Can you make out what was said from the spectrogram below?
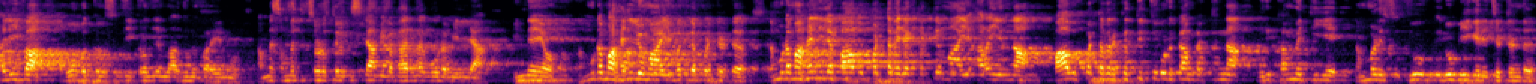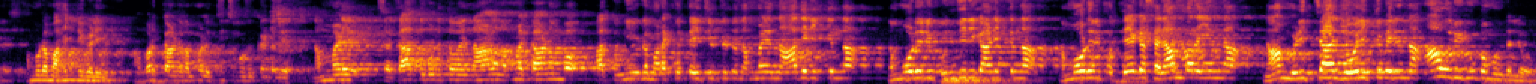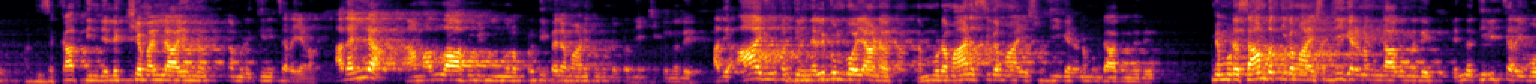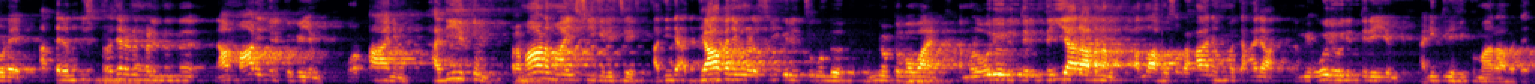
ഖലീഫ അബൂബക്കർ സിദ്ദീഖ് പറയുന്നു നമ്മെ സംബന്ധിച്ചിടത്തോളം ഇസ്ലാമിക ഭരണകൂടമില്ല. പിന്നെയോ നമ്മുടെ മഹല്ലുമായി ബന്ധപ്പെട്ടിട്ട് നമ്മുടെ മഹലിലെ പാവപ്പെട്ടവരെ കൃത്യമായി അറിയുന്ന പാവപ്പെട്ടവർക്ക് എത്തിച്ചു കൊടുക്കാൻ പറ്റുന്ന ഒരു കമ്മിറ്റിയെ നമ്മൾ രൂപീകരിച്ചിട്ടുണ്ട്. നമ്മുടെ മഹല്ലുകളിൽ അവർക്കാണ് നമ്മൾ എത്തിച്ചു കൊടുക്കേണ്ടത്. നമ്മൾ സക്കാത്ത് കൊടുത്തവൻ നാളെ നമ്മെ കാണുമ്പോ ആ തുണിയുടെ മടക്ക് തയ്ച്ചിട്ടിട്ട് ഒന്ന് ആദരിക്കുന്ന നമ്മോടൊരു പുഞ്ചിരി കാണിക്കുന്ന നമ്മോടൊരു പ്രത്യേക സലാം പറയുന്ന നാം വിളിച്ചാൽ ജോലിക്ക് വരുന്ന ആ ഒരു രൂപമുണ്ടല്ലോ. അത് സക്കാത്തിന്റെ ലക്ഷ്യമല്ല എന്ന് നമ്മൾ തിരിച്ചറിയണം. അതല്ല നാം അള്ളാഹുവിൽ നിന്നുള്ള പ്രതിഫലമാണ് ഇതുകൊണ്ട് പ്രതീക്ഷിക്കുന്നത്. അത് ആ രൂപത്തിൽ നൽകുമ്പോഴാണ് നമ്മുടെ മാനസികമായ ശുദ്ധീകരണം ഉണ്ടാകുന്നത്. നമ്മുടെ സാമ്പത്തികമായ ശുദ്ധീകരണം ഉണ്ടാകുന്നത് എന്ന തിരിച്ചറിവോടെ അത്തരം ദുഷ്പ്രചരണങ്ങളിൽ നിന്ന് നാം മാറി നിൽക്കുകയും ഖുർആാനും ഹദീസും പ്രമാണമായി സ്വീകരിച്ച് അതിന്റെ അധ്യാപനങ്ങൾ സ്വീകരിച്ചുകൊണ്ട് മുന്നോട്ട് പോവാൻ നമ്മൾ ഓരോരുത്തരും തയ്യാറാവണം. അള്ളാഹു സുബ്ഹാനഹു വ തആല നമ്മെ ഓരോരുത്തരെയും അനുഗ്രഹിക്കുമാറാവട്ടെ.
